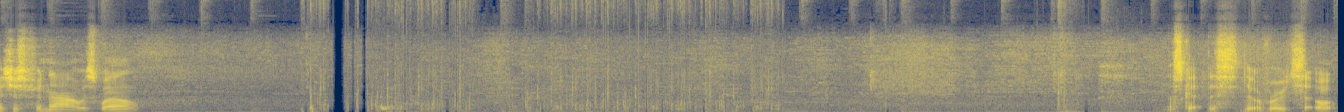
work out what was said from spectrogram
Just for now as well. Let's get this little road set up.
